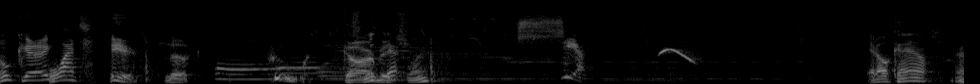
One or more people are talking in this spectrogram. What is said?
Okay. What? Here, look. Whew. Garbage. That one. Shit! It all counts, huh?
